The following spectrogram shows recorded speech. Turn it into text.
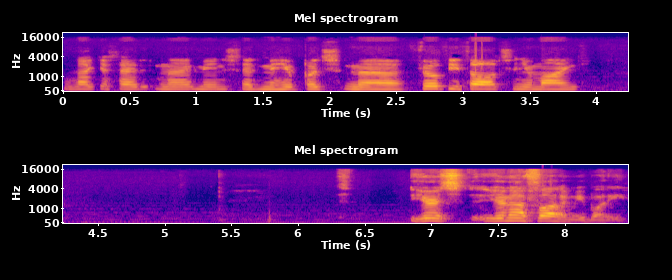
Like I said, it means that he puts filthy thoughts in your mind. You're you're not following me, buddy.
